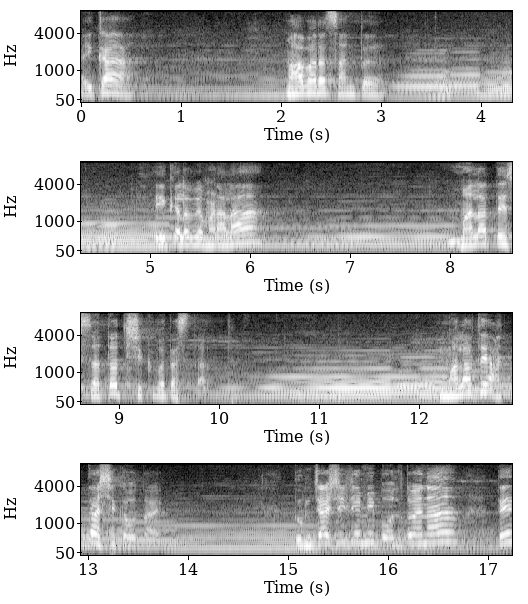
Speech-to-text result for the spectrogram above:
ऐका महाभारत सांगत एकलव्य म्हणाला मला ते सतत शिकवत असतात. मला ते आत्ता शिकवत आहेत तुमच्याशी जे मी बोलतोय ना ते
